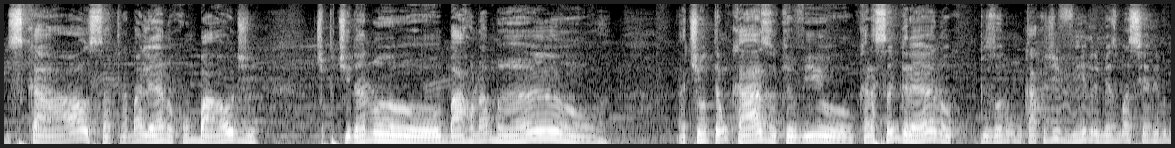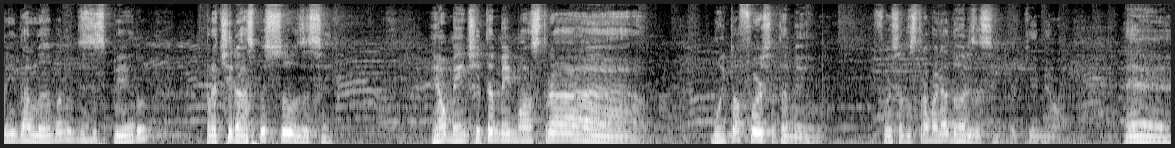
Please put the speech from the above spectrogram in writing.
descalça, trabalhando com balde, tipo, tirando o barro na mão. Tinha até um caso que eu vi o cara sangrando, pisou num caco de vidro e mesmo assim ali no meio da lama, no desespero, para tirar as pessoas, assim. Realmente também mostra muito a força também, a força dos trabalhadores, assim, porque, meu, é,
